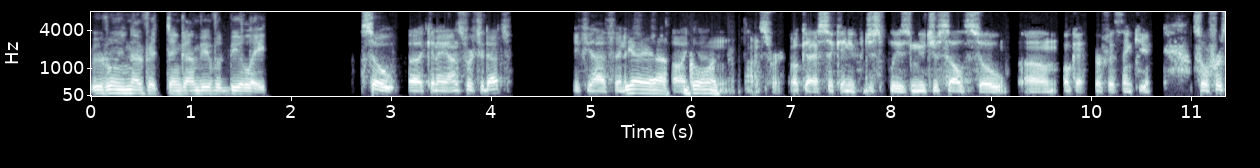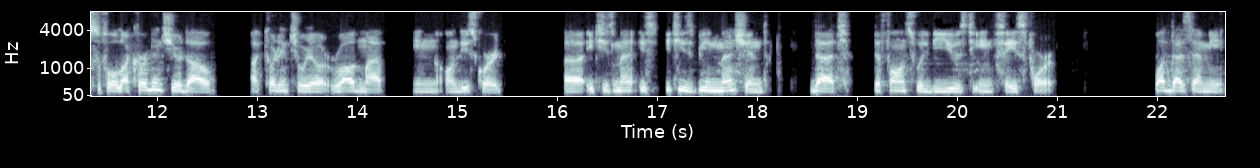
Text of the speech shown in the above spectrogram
ruin everything and we would be late. So, uh, can I answer to that? If you have finished, yeah, yeah. I Go on. answer. Okay, so can you just please mute yourself? So, um, okay, perfect. Thank you. So, first of all, according to your DAO, according to your roadmap in on Discord, uh, it is ma- it is being mentioned that the funds will be used in phase four. What does that mean?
